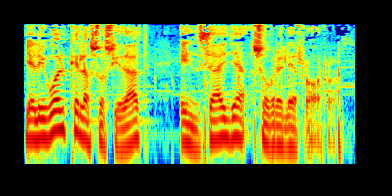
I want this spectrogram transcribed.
y al igual que la sociedad ensaya sobre el error.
